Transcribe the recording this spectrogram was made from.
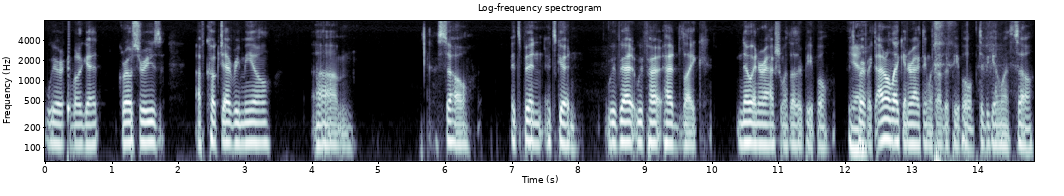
we were able to get groceries. I've cooked every meal. Um so it's been it's good. We've got we've had, had like no interaction with other people. It's Yeah. perfect. I don't like interacting with other people to begin with. So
